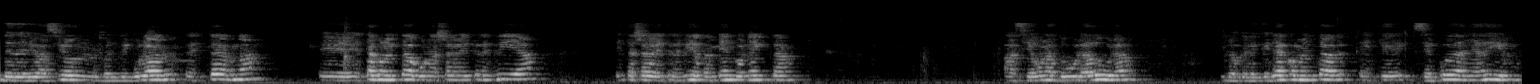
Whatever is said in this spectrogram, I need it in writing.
de derivación ventricular externa eh, está conectado con una llave de tres vías. Esta llave de tres vías también conecta hacia una tubuladura. Y lo que le quería comentar es que se puede añadir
